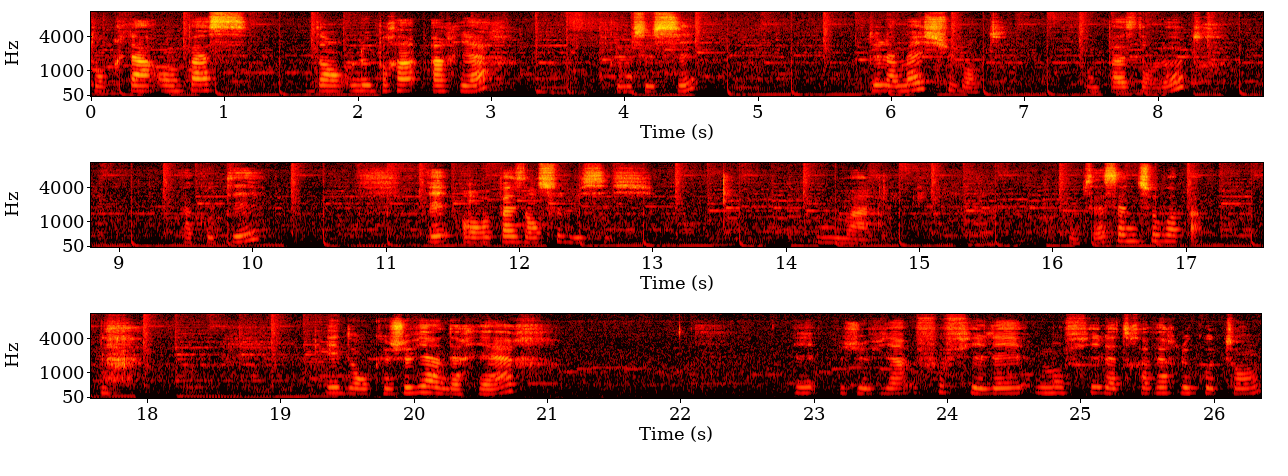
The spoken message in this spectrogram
donc là on passe dans le brin arrière comme ceci de la maille suivante. On passe dans l'autre à côté et on repasse dans celui-ci. Voilà. Comme ça ça ne se voit pas. Et donc je viens derrière et je viens faufiler mon fil à travers le coton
